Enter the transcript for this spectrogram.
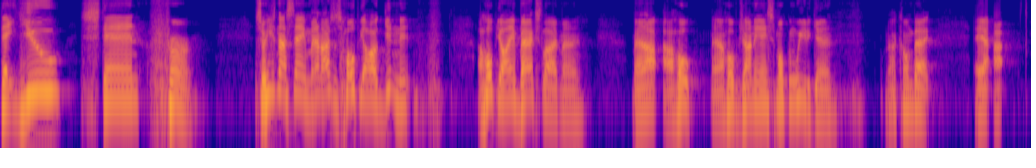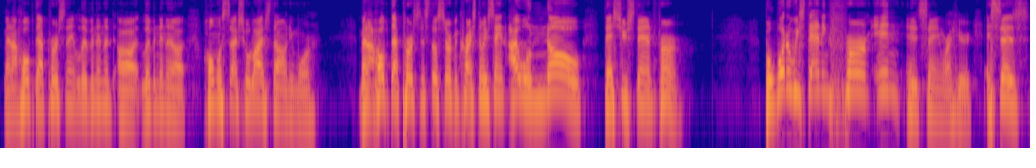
that you stand firm. So he's not saying, man, I just hope y'all getting it. I hope y'all ain't backslide, man. Man, I, I hope, man, I hope Johnny ain't smoking weed again when I come back. Hey, I, Man, I hope that person ain't living in a uh, living in a homosexual lifestyle anymore. Man, I hope that person is still serving Christ. No, he's saying, I will know that you stand firm. But what are we standing firm in? It's saying right here. It says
